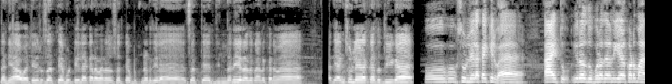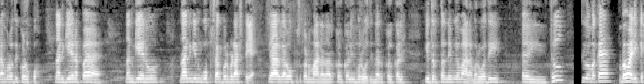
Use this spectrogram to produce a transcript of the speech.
ನಾನು ಯಾವತ್ತಿದ್ರು ಸತ್ಯ ಬಿಟ್ಟಿಲ್ಲ ಕಣವ ನಾನು ಸತ್ಯ ಬಿಟ್ಟು ನಡೆದಿಲ್ಲ. ಸತ್ಯದಿಂದನೇ ಇರೋದು ನಾನು ಕಣವ ಅದು ಹೆಂಗೆ ಸುಳ್ಳು ಹೇಳಕ್ಕದ್ದು ಈಗ? ಓಹೋ ಸುಳ್ಳು ಹೇಳಕ್ಕಾಕಿಲ್ವಾ ಆಯಿತು ಇರೋದು ಬರೋದು ನನಗೆ ಹೇಳ್ಕೊಂಡು ಮಾನ ಮರೋದಿ ಕಳ್ಕೊ. ನನಗೇನಪ್ಪ? ನನಗೇನು? ನನಗೇನು ಒಪ್ಸಕ್ಕೆ ಬರ್ಬೇಡ ಅಷ್ಟೇ. ಯಾರಿಗಾರು ಒಪ್ಪಿಸ್ಕೊಂಡು ಮಾನನಾರು ಕಳ್ಕೊಳ್ಳಿ ಮರೋದಿನಾರು ಕಳ್ಕೊಳ್ಳಿ ಇದ್ರ ತಂದು ನಿಮಗೆ ಮಾನ ಮರೋದಿ. ಐತು ಶಿವಮಕ್ಕ ಬವಾಳಿಕೆ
